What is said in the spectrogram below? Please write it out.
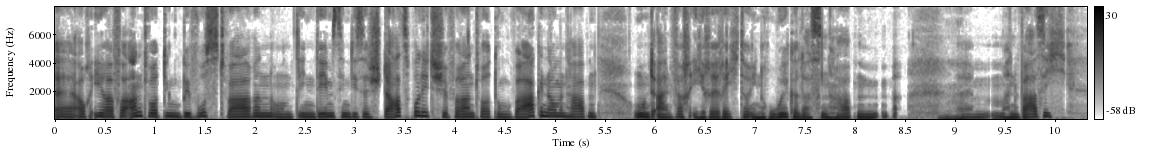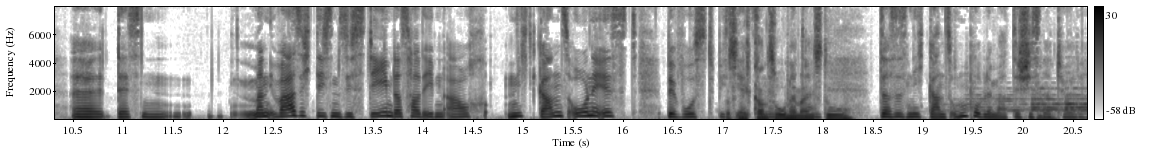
äh, auch ihrer Verantwortung bewusst waren und in dem Sinn diese staatspolitische Verantwortung wahrgenommen haben und einfach ihre Richter in Ruhe gelassen haben. Ähm, man war sich äh, dessen, man war sich diesem System, das halt eben auch nicht ganz ohne ist, bewusst bis Das jetzt. nicht ganz ohne, Parteien. meinst du? Dass es nicht ganz unproblematisch ist natürlich.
